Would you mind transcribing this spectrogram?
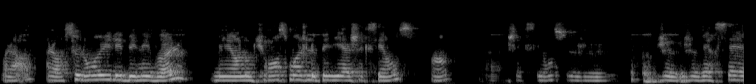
Voilà. Alors, selon eux, il est bénévole. Mais en l'occurrence, moi, je le payais à chaque séance. Hein. À chaque séance, je, je, je versais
